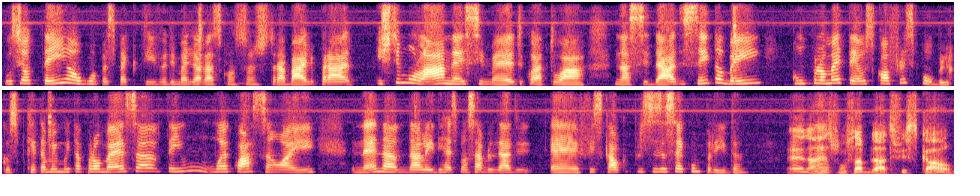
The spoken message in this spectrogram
O senhor tem alguma perspectiva de melhorar as condições de trabalho para estimular né, esse médico a atuar na cidade, sem também comprometer os cofres públicos, porque também muita promessa tem um, uma equação aí, né, na, da lei de responsabilidade é, fiscal que precisa ser cumprida. É, na responsabilidade fiscal,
